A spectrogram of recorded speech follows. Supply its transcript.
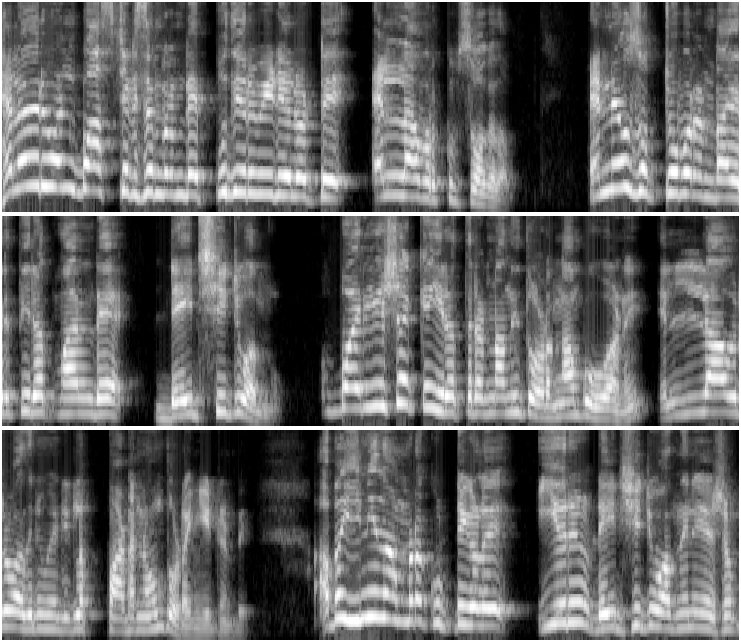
Hello ഒരു വൺ ബാസ് സ്റ്റഡി സെന്ററിന്റെ പുതിയൊരു വീഡിയോയിലോട്ട് എല്ലാവർക്കും സ്വാഗതം. എൻ എസ് ഒക്ടോബർ രണ്ടായിരത്തി ഇരുപത്തിനാലിന്റെ ഡേറ്റ് ഷീറ്റ് വന്നു. പരീക്ഷയൊക്കെ ഇരുപത്തിരണ്ടാം തീയതി തുടങ്ങാൻ പോവുകയാണ്. എല്ലാവരും അതിനു വേണ്ടിയിട്ടുള്ള പഠനവും തുടങ്ങിയിട്ടുണ്ട്. അപ്പോൾ ഇനി നമ്മുടെ കുട്ടികൾ ഈ ഒരു ഡേറ്റ് ഷീറ്റ് വന്നതിന് ശേഷം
